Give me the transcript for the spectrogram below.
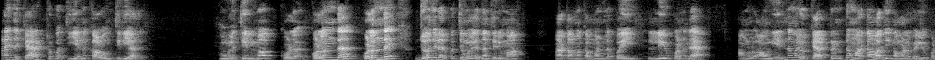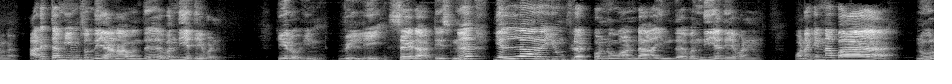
ஆனா இந்த கேரக்டர் பத்தி எனக்கு அளவும் தெரியாது. உங்களுக்கு தெரியுமா? குழ குழந்தை குழந்தை ஜோதிடர் பத்தி உங்களுக்கு எதுனா தெரியுமா? மறக்காம கமெண்ட்ல போய் லீவ் பண்ணுங்க. அவங்க அவங்க எந்த மாதிரி ஒரு கேரக்டர்ன்ட்டு மறக்காம அதையும் கமெண்ட்ல போய் லீவ் பண்ணுங்க. அடுத்த மீம்ஸ் வந்து ஏன்னா வந்து வந்தியத்தேவன். ஹீரோயின் வில்லி சேட் ஆர்டிஸ்ட்னு எல்லாரையும் ஃப்ளட் பண்ணுவான்டா இந்த வந்தியத்தேவன். உனக்கு என்னப்பா நூறு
